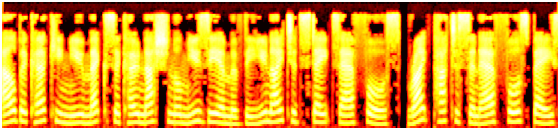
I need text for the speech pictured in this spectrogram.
Albuquerque New Mexico National Museum of the United States Air Force, Wright-Patterson Air Force Base,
